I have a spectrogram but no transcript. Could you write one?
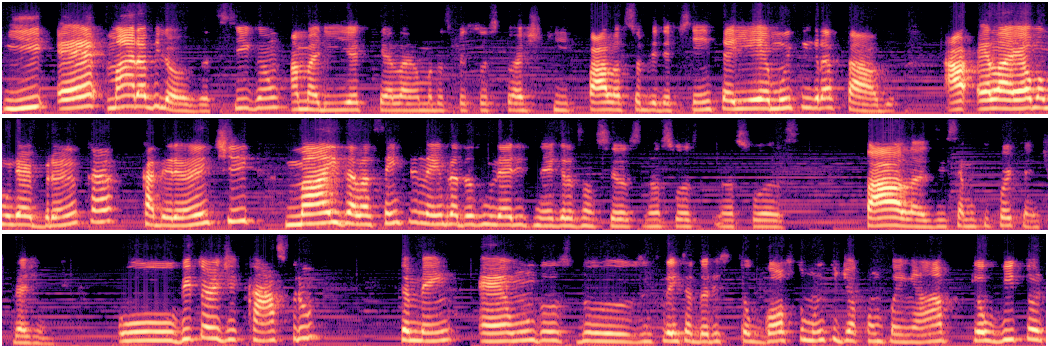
E é maravilhosa. Sigam a Maria, que ela é uma das pessoas que eu acho que fala sobre deficiência e é muito engraçado. Ela é uma mulher branca, cadeirante, mas ela sempre lembra das mulheres negras nas, seus, nas, suas, nas suas falas. Isso é muito importante pra gente. O Vitor de Castro também é um dos, dos, influenciadores que eu gosto muito de acompanhar, porque o Vitor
